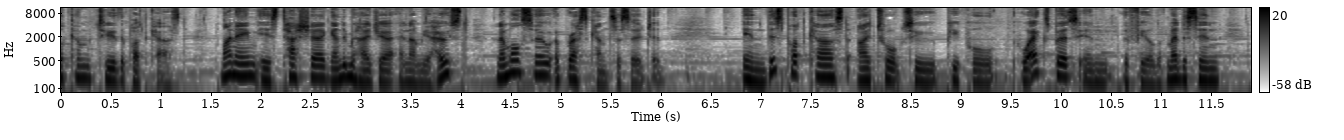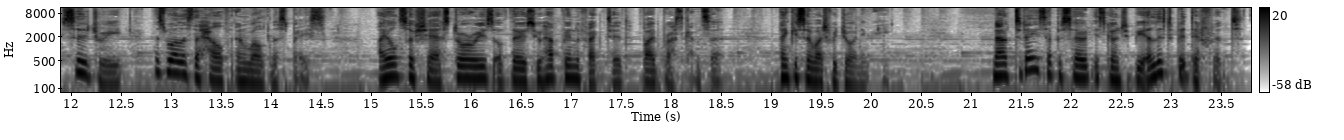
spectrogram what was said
welcome to the podcast. My name is Tasha Gandamihardja and I'm your host, and I'm also a breast cancer surgeon. In this podcast, I talk to people who are experts in the field of medicine, surgery, as well as the health and wellness space. I also share stories of those who have been affected by breast cancer. Thank you so much for joining me. Now, today's episode is going to be a little bit different.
